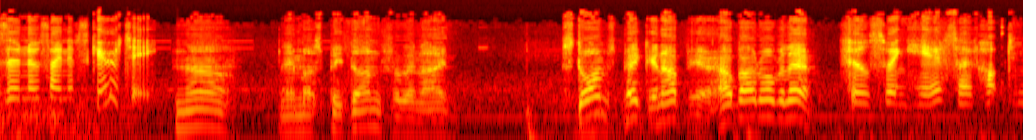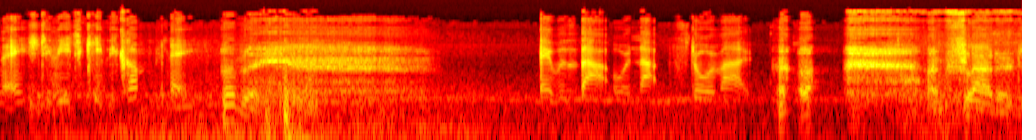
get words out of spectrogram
Is there no sign of security? No. They must be done for the night. Storm's picking up here. How about over there? Phil swing here, so I've hopped in the HTV to keep you company. Lovely. It was that or nap the storm out. I'm flattered.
